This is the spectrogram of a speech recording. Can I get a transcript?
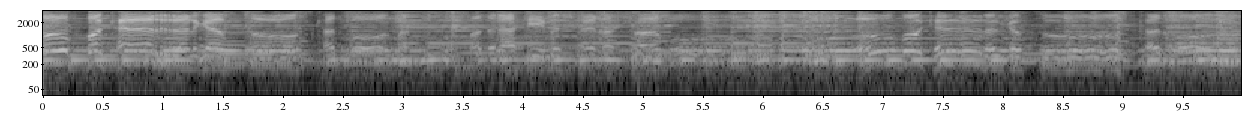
ובוקר על גב סוס קדמון, בדרכים של השמו. ובוקר על גב סוס קדמון,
